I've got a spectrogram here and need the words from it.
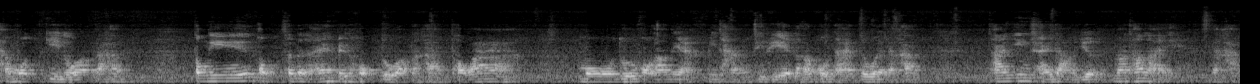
ทั้งหมดกี่ดวงนะครับ ตรงนี้ผมเสนอให้เป็น 6 ดวงนะครับ เพราะว่าโมดูลของเราเนี่ยมีทั้ง GPS แล้วก็กูนานด้วยนะครับ ถ้ายิ่งใช้ดาวเยอะมากเท่าไหร่นะครับ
